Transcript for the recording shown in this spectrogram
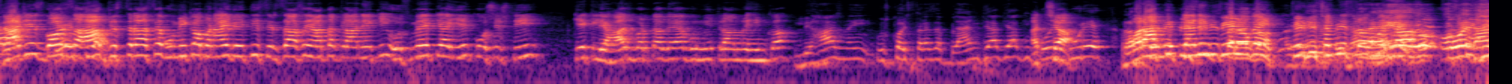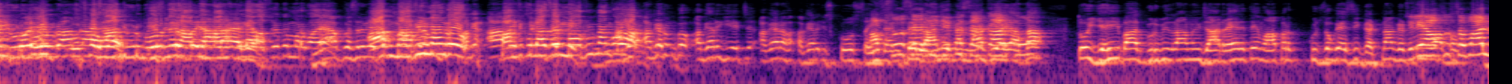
राजेश गौर साहब जिस तरह से भूमिका बनाई गई थी सिरसा से यहाँ तक लाने की उसमें क्या ये कोशिश थी कि एक लिहाज बरता गया गुरमीत राम रहीम का लिहाज नहीं उसको इस तरह से प्लान किया क्या कि अच्छा पूरे और आपकी प्लानिंग फेल हो गई फिर भी छब्बीस लोग गया। आप माफ़ी मांगो। आप पंचकुला से माफ़ी मांगो अगर- उनको अगर ये अगर अगर इसको सही ढंग से लाने का ना किया जाता तो यही बात गुरमीत राम जहाँ रह रहे थे वहाँ पर कुछ लोग ऐसी घटना घटी जब आपसे सवाल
